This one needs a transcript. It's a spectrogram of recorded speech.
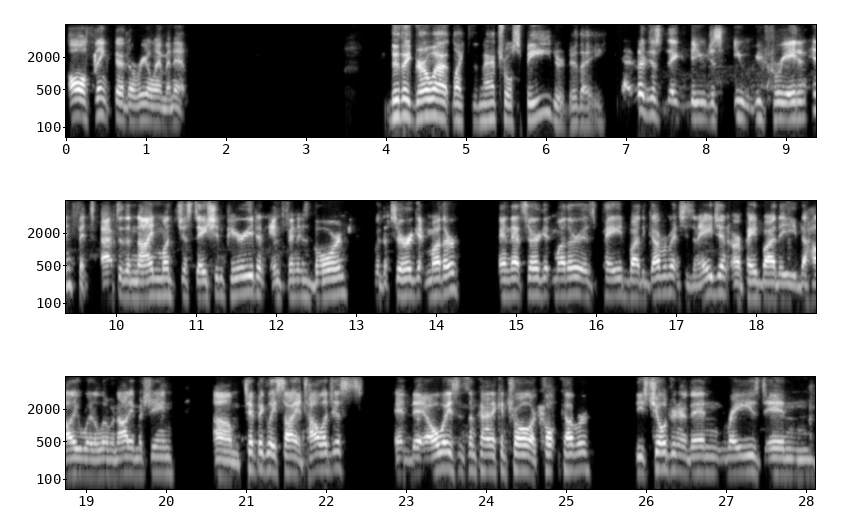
all think they're the real Eminem. Do they grow at like the natural speed or do they? they're just they, you just you you create an infant after the nine month gestation period. An infant is born with a surrogate mother, and that surrogate mother is paid by the government. She's an agent or paid by the the Hollywood Illuminati machine. Um, typically Scientologists, and they're always in some kind of control or cult cover. These children are then raised in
